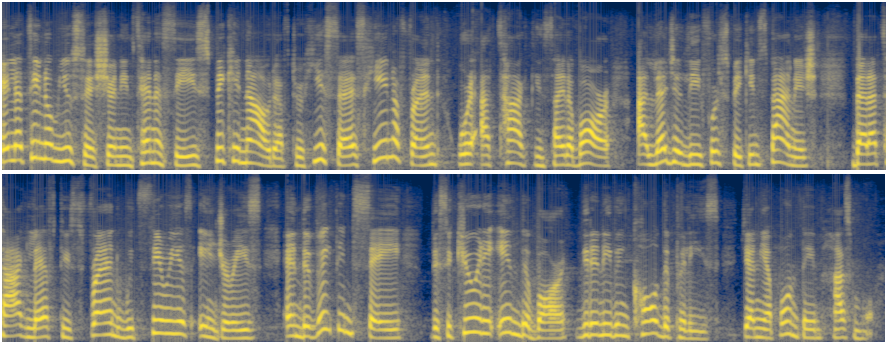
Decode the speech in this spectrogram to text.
A Latino musician in Tennessee is speaking out after he says he and a friend were attacked inside a bar, allegedly for speaking Spanish. That attack left his friend with serious injuries, and the victims say the security in the bar didn't even call the police. Gianni Aponte has more.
